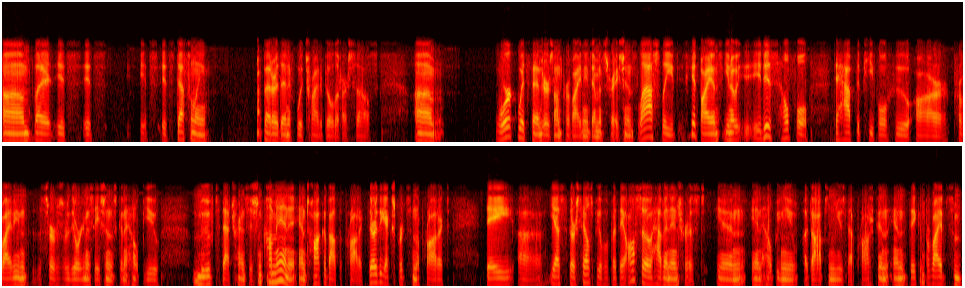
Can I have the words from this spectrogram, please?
um, but it's, it's, it's, it's definitely better than if we try to build it ourselves. Um, work with vendors on providing demonstrations. Lastly, to get buy-ins, you know, it, it is helpful to have the people who are providing the service or the organization that's going to help you move to that transition come in and, talk about the product. They're the experts in the product they, uh, yes, they're salespeople, but they also have an interest in, in helping you adopt and use that product, and, and they can provide some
